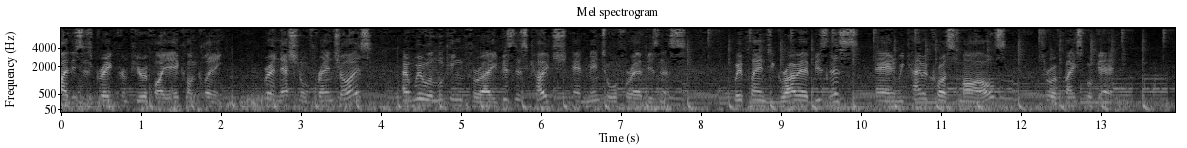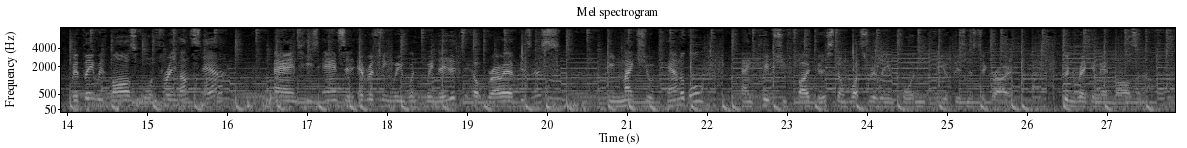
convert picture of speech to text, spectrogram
Hi, this is Greg from Purify Aircon Cleaning. We're a national franchise and we were looking for a business coach and mentor for our business. We're planning to grow our business and we came across Miles through a Facebook ad. We've been with Miles for three months now and he's answered everything we, we needed to help grow our business. He makes you accountable and keeps you focused on what's really important for your business to grow. Couldn't recommend Miles enough.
